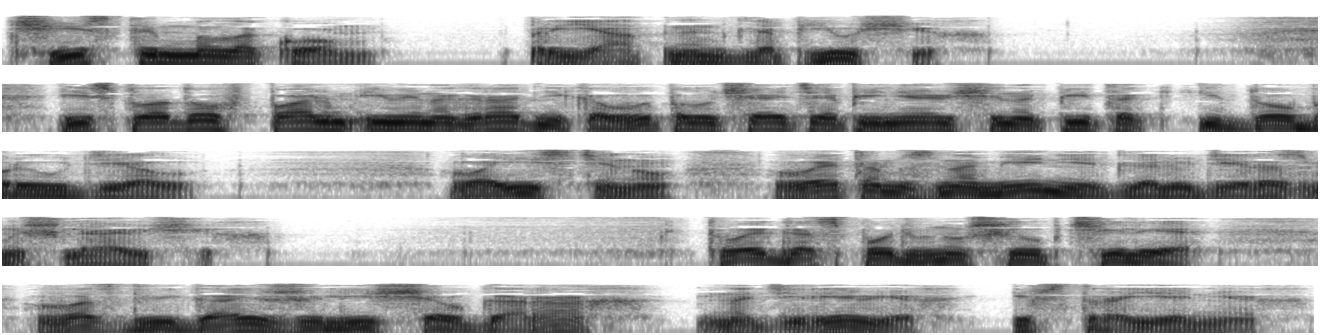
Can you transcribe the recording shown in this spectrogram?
чистым молоком, приятным для пьющих. Из плодов пальм и виноградников вы получаете опьяняющий напиток и добрый удел. Воистину, в этом знамение для людей размышляющих. Твой Господь внушил пчеле, воздвигай жилища в горах, на деревьях и в строениях.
